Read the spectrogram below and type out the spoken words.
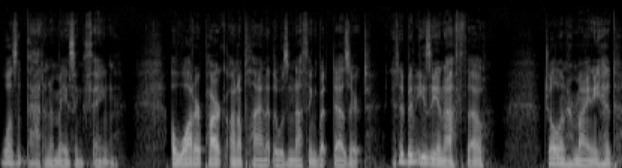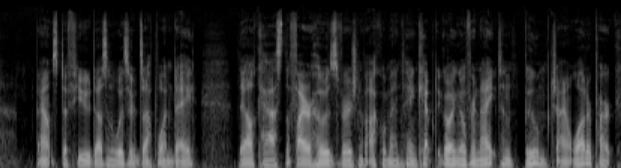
Wasn't that an amazing thing? A water park on a planet that was nothing but desert. It had been easy enough, though. Joel and Hermione had bounced a few dozen wizards up one day. They all cast the fire hose version of Aguamenti and kept it going overnight, and boom, giant water park.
